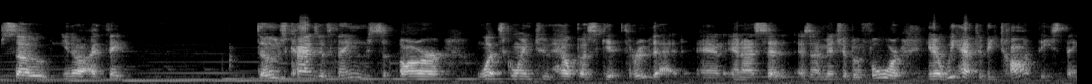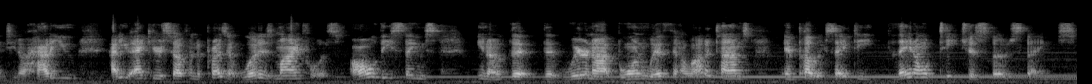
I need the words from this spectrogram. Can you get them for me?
so you know, I think those kinds of things are what's going to help us get through that. And and I said, as I mentioned before, you know, we have to be taught these things. You know, how do you how do you anchor yourself in the present? What is mindfulness? All these things, you know, that that we're not born with, and a lot of times in public safety, they don't teach us those things.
